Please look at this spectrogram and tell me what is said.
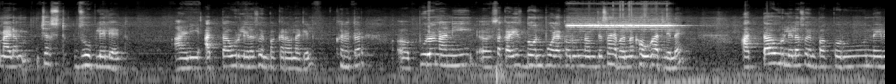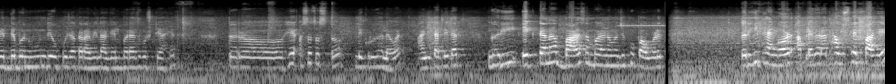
मॅडम जस्ट झोपलेले आहेत. आणि आत्ता उरलेला स्वयंपाक करावा लागेल. खरं तर पुरण आणि सकाळीच दोन पोळ्या करून आमच्या साहेबांना खाऊ घातलेलं आहे. आत्ता उरलेला स्वयंपाक करून नैवेद्य बनवून देवपूजा करावी लागेल बऱ्याच गोष्टी आहेत. तर हे असंच असतं लेकरू झाल्यावर. आणि त्यातले त्यात घरी एकट्यानं बाळ सांभाळणं म्हणजे खूप अवघड आहे. तरीही थँगॉड आपल्या घरात हाऊस हेल्प आहे.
